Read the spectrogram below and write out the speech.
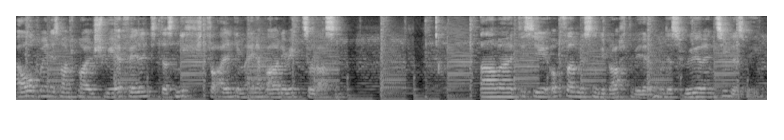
auch wenn es manchmal schwerfällt, das nicht verallgemeinerbare wegzulassen. Aber diese Opfer müssen gebracht werden, des höheren Zieles wegen.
